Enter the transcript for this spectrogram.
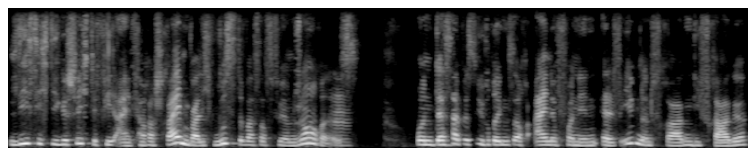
ließ ich die Geschichte viel einfacher schreiben, weil ich wusste, was das für ein Genre mhm. ist. Und deshalb ist übrigens auch eine von den elf Ebenen-Fragen die Frage,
